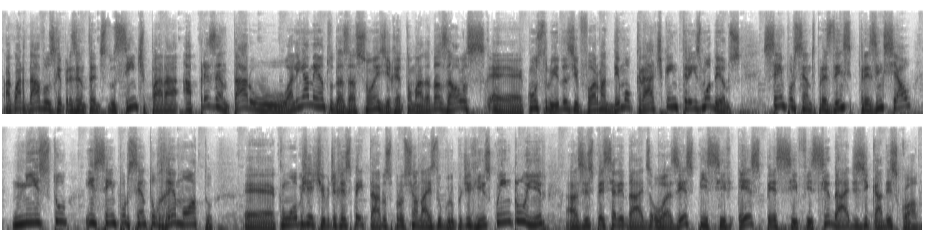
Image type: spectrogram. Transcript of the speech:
aguardava os representantes do Sint para apresentar o alinhamento das ações de retomada das aulas eh, construídas de forma democrática em três modelos: 100% presencial, misto e 100% remoto é, com o objetivo de respeitar os profissionais do grupo de risco e incluir as especialidades ou as especificidades de cada escola.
